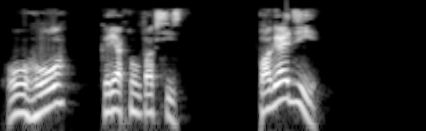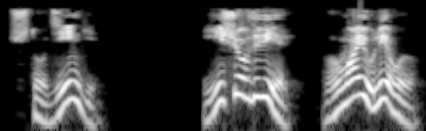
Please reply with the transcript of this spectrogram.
«Ого!» — крякнул таксист. «Погоди!» «Что, деньги?» «Еще в дверь! В мою левую!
